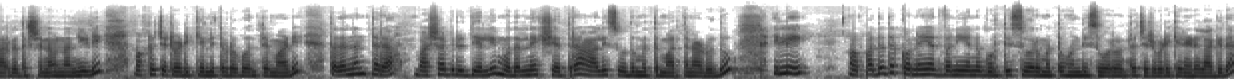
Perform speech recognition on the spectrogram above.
ಮಾರ್ಗದರ್ಶನವನ್ನು ನೀಡಿ, ಮಕ್ಕಳು ಚಟುವಟಿಕೆಯಲ್ಲಿ ತೊಡಗುವಂತೆ ಮಾಡಿ. ತದನಂತರ ಭಾಷಾಭಿವೃದ್ಧಿಯಲ್ಲಿ ಮೊದಲನೇ ಕ್ಷೇತ್ರ ಆಲಿಸುವುದು ಮತ್ತು ಮಾತನಾಡುವುದು. ಇಲ್ಲಿ ಪದದ ಕೊನೆಯ ಧ್ವನಿಯನ್ನು ಗುರುತಿಸುವರು ಮತ್ತು ಹೊಂದಿಸುವರು ಅಂತ ಚಟುವಟಿಕೆ ನೀಡಲಾಗಿದೆ.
